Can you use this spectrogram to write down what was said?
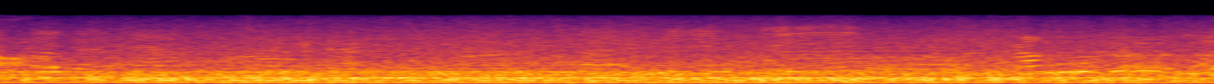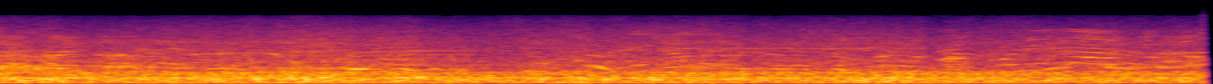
だこれがあるから。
